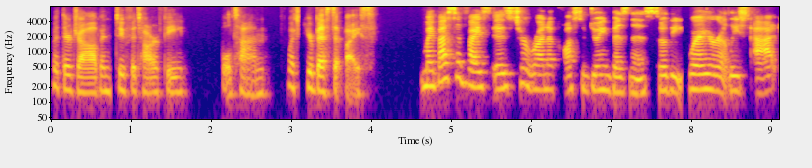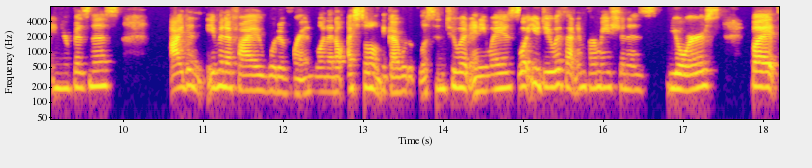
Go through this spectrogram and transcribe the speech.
quit their job and do photography full time? What's your best advice? My best advice is to run a cost of doing business so that where you're at least at in your business. I didn't, even if I would have ran one, I don't, I still don't think I would have listened to it anyways. What you do with that information is yours. But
